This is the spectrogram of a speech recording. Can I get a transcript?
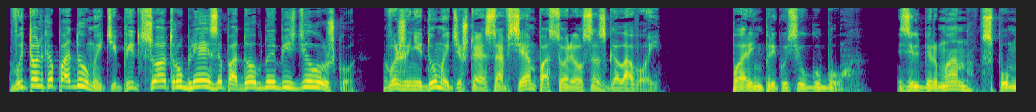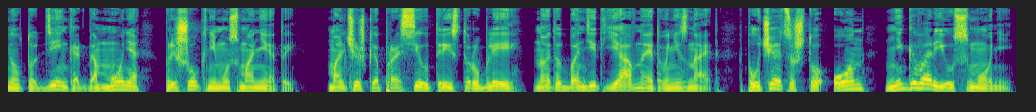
Вы только подумайте, 500 рублей за подобную безделушку. Вы же не думаете, что я совсем поссорился с головой?» Парень прикусил губу. Зильберман вспомнил тот день, когда Моня пришел к нему с монетой. Мальчишка просил 300 рублей, но этот бандит явно этого не знает. Получается, что он не говорил с Моней.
